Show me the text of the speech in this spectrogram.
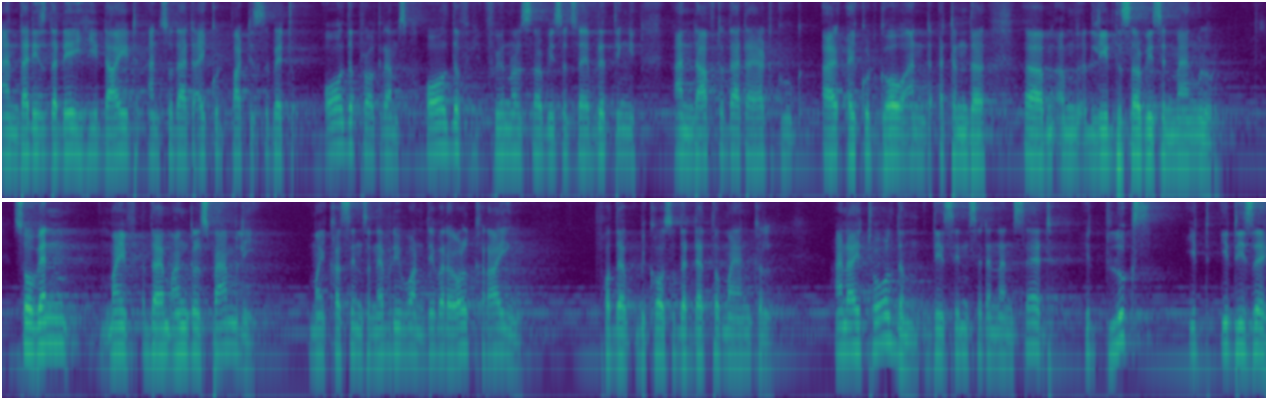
And that is the day he died, and so that I could participate all the programs, all the funeral services, everything. And after that, I had go- I, I could go and attend the, um, um, lead the service in Mangalore. So when my the uncle's family, my cousins and everyone, they were all crying for the because of the death of my uncle. And I told them this incident and said, it looks, it, it is a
